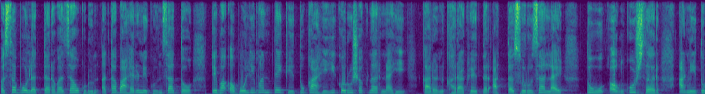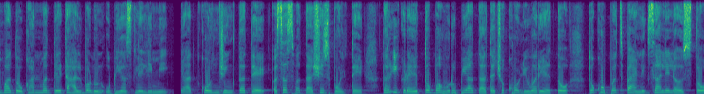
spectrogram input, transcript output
असं बोलत दरवाजा उघडून आता बाहेर निघून जातो. तेव्हा अबोली म्हणते की तू काहीही करू शकणार नाही. कारण खरा खेळ तर आत्ता सुरू झालाय. तू अंकुश सर आणि तुम्हा दोघांमध्ये ढाल बनून उभी असलेली मी यात कोण जिंकतं ते असं स्वतःशीच बोलते. तर इकडे तो बहुरूपी आता त्याच्या खोलीवर येतो. तो खूपच पॅनिक झालेला असतो.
